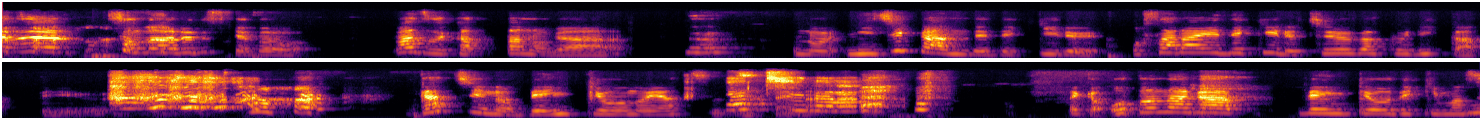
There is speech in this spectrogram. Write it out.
然そのあれですけどまず買ったのがの2時間でできるおさらいできる中学理科っていうガチの勉強のやつみたいガチだな。なんか大人が勉強できます。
